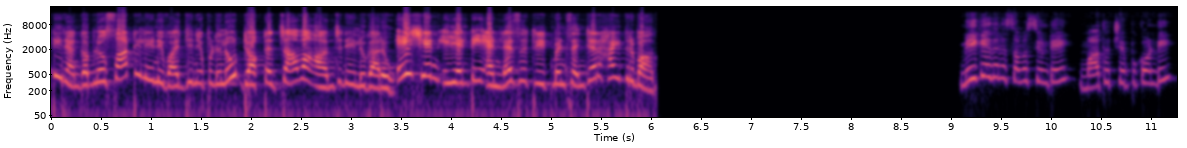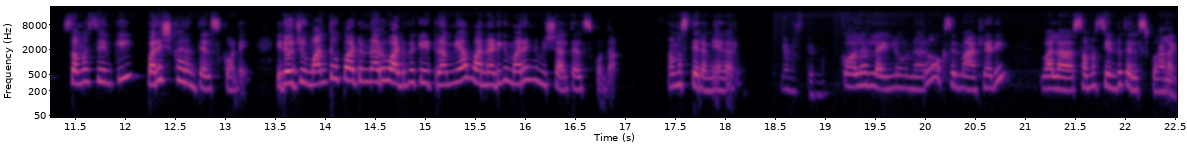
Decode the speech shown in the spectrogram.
ఈఎన్టీ రంగంలో సాటి లేని వైద్య నిపుణులు doctor Chava Anjaneyulu garu? Asian ENT and laser treatment centre Hyderabad. మీకేదైనా సమస్య ఉంటే మాతో చెప్పుకోండి. సమస్యకి పరిష్కారం తెలుసుకోండి. ఈరోజు మనతో పాటు ఉన్నారు అడ్వకేట్ రమ్య. వారిని అడిగి మరిన్ని విషయాలు తెలుసుకుందాం. నమస్తే రమ్య గారు. నమస్తే కాలర్ లైన్లో ఉన్నారు. ఒకసారి మాట్లాడి వాళ్ళ సమస్య ఏంటో తెలుసుకుందాం.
